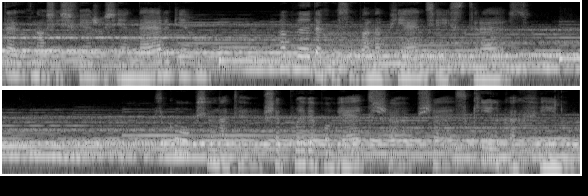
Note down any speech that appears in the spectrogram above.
Wdech wnosi świeżość i energię, wydech usuwa napięcie i stres. Skup się na tym przepływie powietrza przez kilka chwil.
